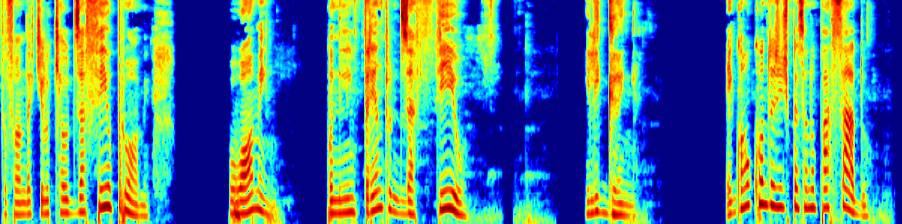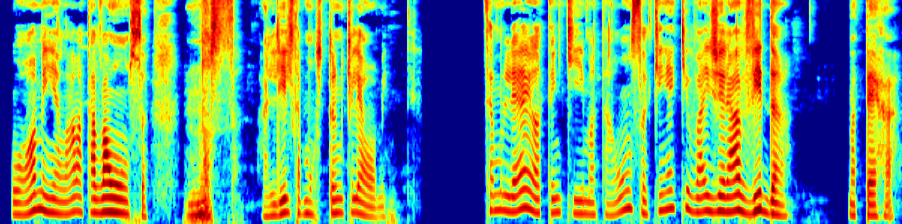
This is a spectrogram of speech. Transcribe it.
Tô falando daquilo que é o desafio para o homem. O homem, quando ele enfrenta um desafio, ele ganha. É igual quando a gente pensa no passado. O homem ia lá, matava a onça. Nossa, ali ele tá mostrando que ele é homem. Se a mulher ela tem que matar a onça, quem é que vai gerar a vida na terra?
